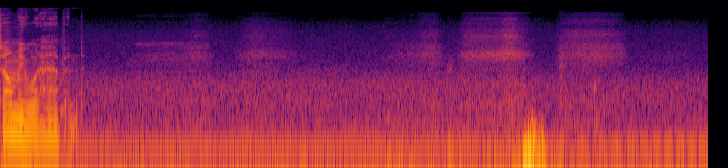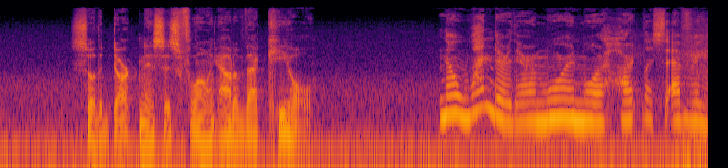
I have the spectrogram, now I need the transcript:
Tell me what happened. So the darkness is flowing out of that keyhole. No wonder there are more and more heartless everywhere.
